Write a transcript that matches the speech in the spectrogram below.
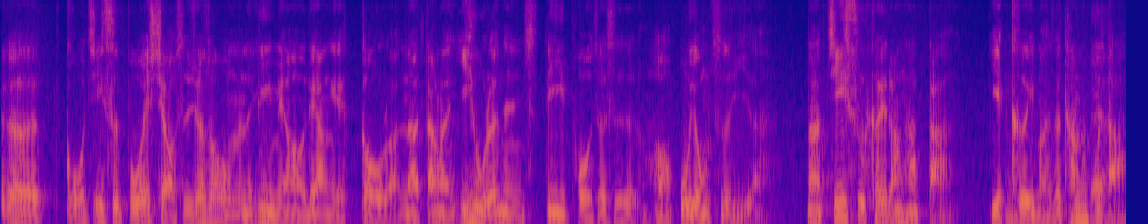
这个国际是不会笑死，就是说我们的疫苗量也够了。那当然，医护人员第一波这是哈毋庸置疑了。那机师可以让他打，也可以嘛，可是他们不打，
